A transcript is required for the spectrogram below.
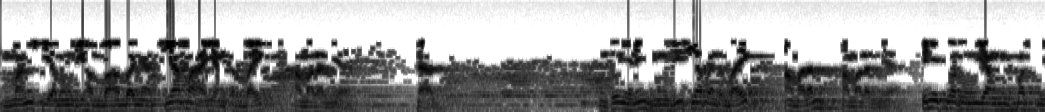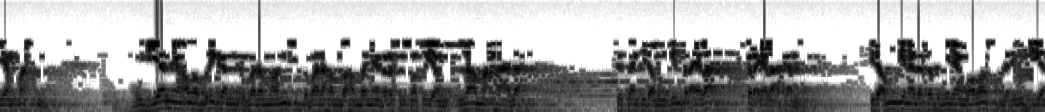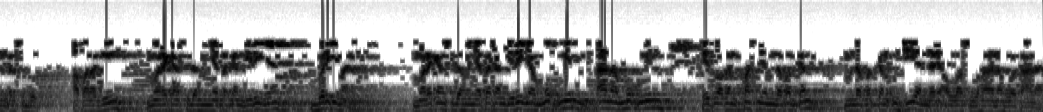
manusia menguji hamba-hambanya siapa yang terbaik amalannya. Nah untuk ini menguji siapa yang terbaik amalan amalannya ini suatu yang pasti yang pasti. Ujian yang Allah berikan kepada manusia kepada hamba-hambanya adalah sesuatu yang la mahalah sesuatu yang tidak mungkin terelak terelakkan. Tidak mungkin ada satu pun yang lolos dari ujian tersebut. Apalagi mereka sudah menyatakan dirinya beriman mereka yang sudah menyatakan dirinya mukmin anak mukmin itu akan pasti mendapatkan mendapatkan ujian dari Allah Subhanahu wa taala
